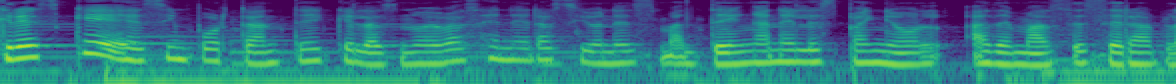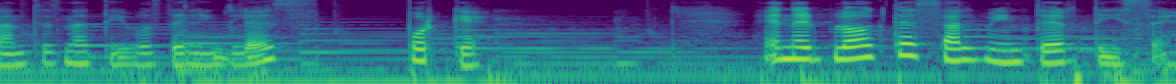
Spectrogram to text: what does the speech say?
¿Crees que es importante que las nuevas generaciones mantengan el español además de ser hablantes nativos del inglés? ¿Por qué? En el blog de Sal Winter dice,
